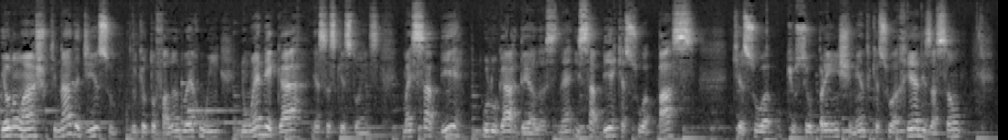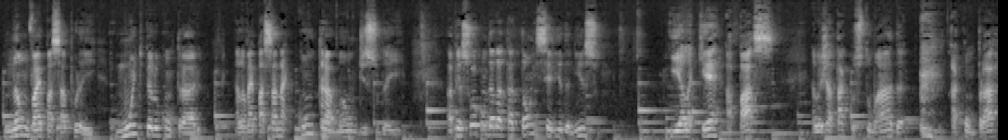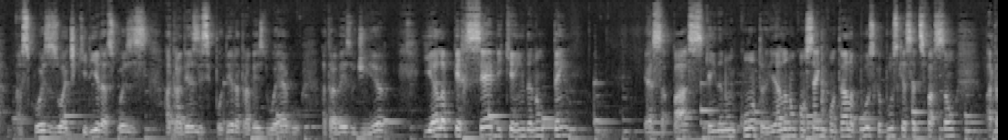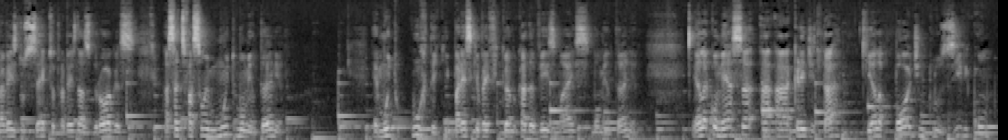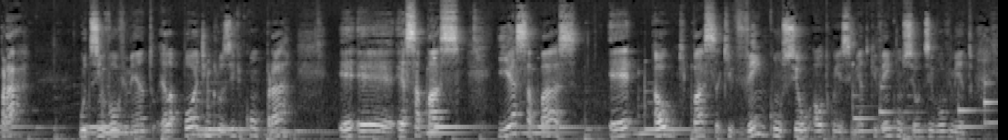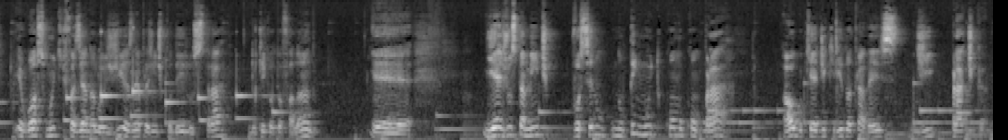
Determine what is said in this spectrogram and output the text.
Eu não acho que nada disso do que eu estou falando é ruim. Não é negar essas questões, mas saber o lugar delas, né? E saber que a sua paz, que a sua, que o seu preenchimento, que a sua realização não vai passar por aí. Muito pelo contrário, ela vai passar na contramão disso daí. A pessoa quando ela está tão inserida nisso e ela quer a paz, ela já está acostumada a comprar as coisas ou adquirir as coisas através desse poder, através do ego, através do dinheiro, e ela percebe que ainda não tem essa paz, que ainda não encontra, e ela não consegue encontrar, ela busca, busca a satisfação através do sexo, através das drogas. A satisfação é muito momentânea, é muito curta e parece que vai ficando cada vez mais momentânea ela começa a, a acreditar que ela pode inclusive comprar o desenvolvimento, ela pode inclusive comprar é, é, essa paz. E essa paz é algo que passa, que vem com o seu autoconhecimento, que vem com o seu desenvolvimento. Eu gosto muito de fazer analogias né, para a gente poder ilustrar do que, que eu estou falando. É, e é justamente você não, não tem muito como comprar algo que é adquirido através de prática,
